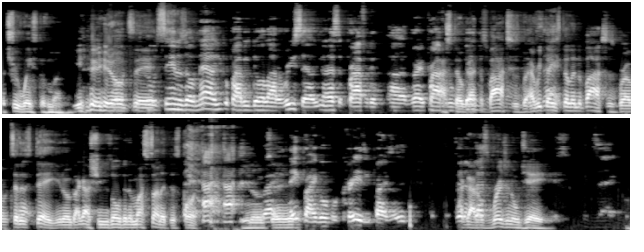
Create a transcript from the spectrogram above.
a true waste of money. you know what I'm saying? So seeing as though now you could probably do a lot of resale. You know, that's a profitable, uh, very profitable. I still got the business right boxes, but everything's Exactly. still in the boxes, bro. To this day, you know, I got shoes older than my son at this point. You know what I'm saying? They probably go for crazy prices. I got investment. original J's. Exactly.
